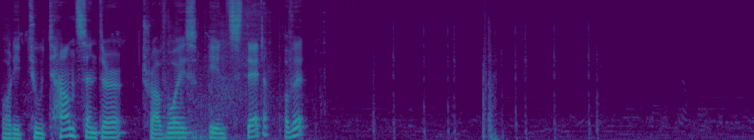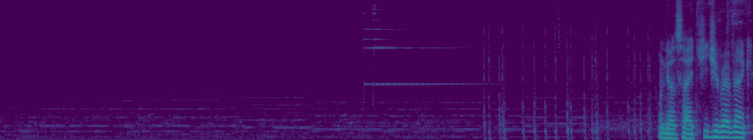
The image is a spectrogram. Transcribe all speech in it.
42 town center Travois instead of it. On the other side, GG Revnak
